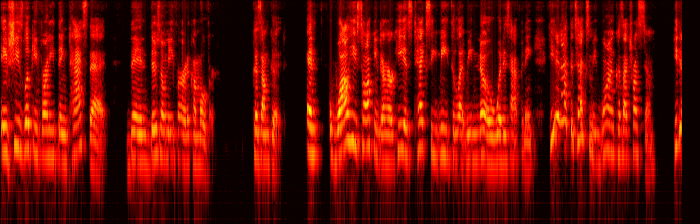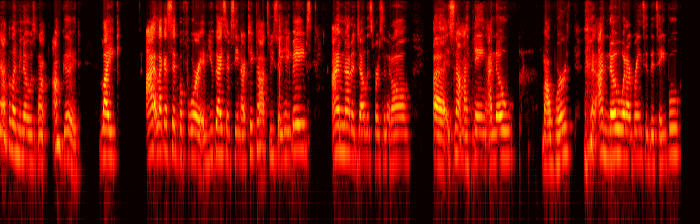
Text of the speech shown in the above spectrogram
if she's looking for anything past that, then there's no need for her to come over because I'm good. And while he's talking to her, he is texting me to let me know what is happening. He didn't have to text me one because I trust him. He didn't have to let me know what's going. I'm good. Like I like I said before, if you guys have seen our TikToks, we say, "Hey babes, I'm not a jealous person at all. Uh, it's not my thing. I know my worth. I know what I bring to the table.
